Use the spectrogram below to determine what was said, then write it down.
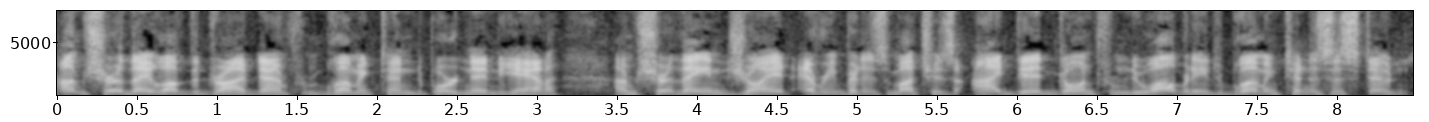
I'm sure they love the drive down from Bloomington to Borden, Indiana. I'm sure they enjoy it every bit as much as I did going from New Albany to Bloomington as a student.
